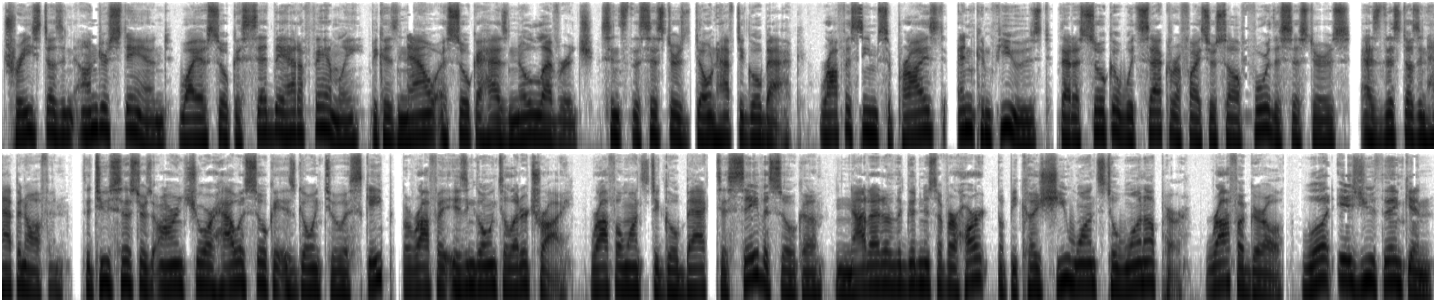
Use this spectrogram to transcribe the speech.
Trace doesn't understand why Ahsoka said they had a family because now Ahsoka has no leverage since the sisters don't have to go back. Rafa seems surprised and confused that Ahsoka would sacrifice herself for the sisters, as this doesn't happen often. The two sisters aren't sure how Ahsoka is going to escape, but Rafa isn't going to let her try. Rafa wants to go back to save Ahsoka, not out of the goodness of her heart, but because she wants to one up her. Rafa girl, what is you thinking?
